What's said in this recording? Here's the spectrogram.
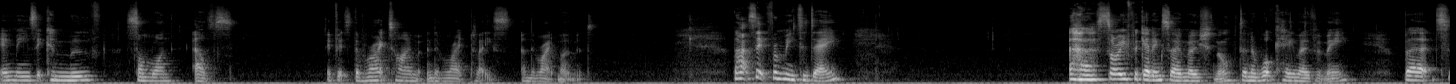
it means it can move someone else. If it's the right time and the right place and the right moment. That's it from me today. Uh, sorry for getting so emotional. Don't know what came over me. But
